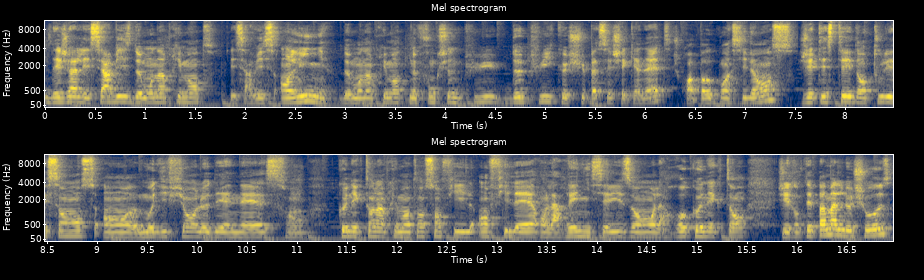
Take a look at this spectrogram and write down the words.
Déjà, les services de mon imprimante, les services en ligne de mon imprimante ne fonctionnent plus depuis que je suis passé chez Canet. Je crois pas aux coïncidences. J'ai testé dans tous les sens en modifiant le DNS, en connectant l'imprimante en sans fil, en filaire, en la réinitialisant, en la reconnectant. J'ai tenté pas mal de choses,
